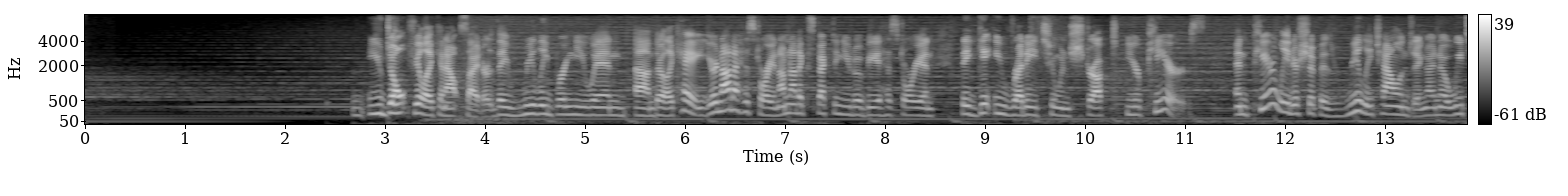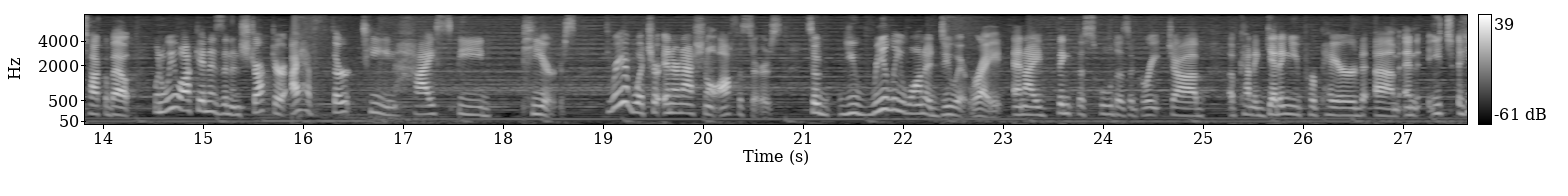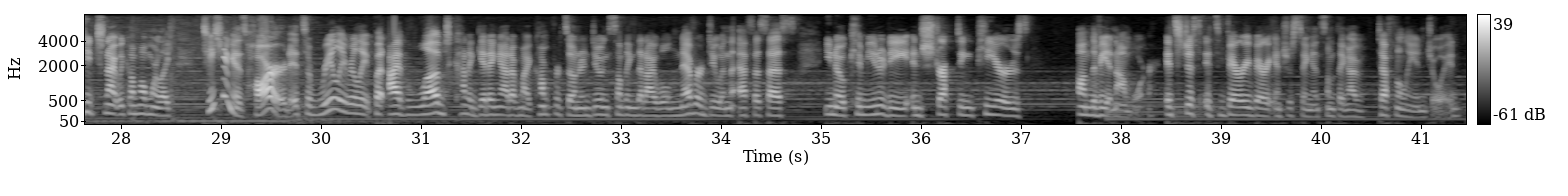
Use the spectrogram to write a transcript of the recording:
you don't feel like an outsider. They really bring you in. Um, they're like, hey, you're not a historian. I'm not expecting you to be a historian. They get you ready to instruct your peers. And peer leadership is really challenging. I know we talk about when we walk in as an instructor, I have 13 high speed peers, three of which are international officers. So you really want to do it right. And I think the school does a great job of kind of getting you prepared. Um, and each, each night we come home, we're like, teaching is hard. It's a really, really, but I've loved kind of getting out of my comfort zone and doing something that I will never do in the FSS you know, community, instructing peers on the Vietnam War. It's just, it's very, very interesting and something I've definitely enjoyed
